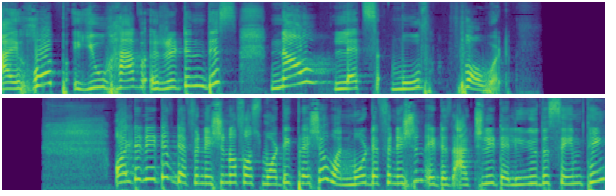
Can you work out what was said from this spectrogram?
I hope you have written this. Now let's move forward Alternative definition of osmotic pressure, one more definition, it is actually telling you the same thing.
